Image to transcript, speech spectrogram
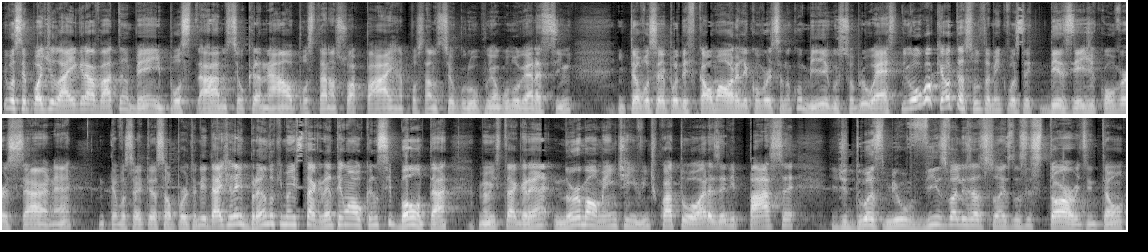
E você pode ir lá e gravar também, postar no seu canal, postar na sua página, postar no seu grupo, em algum lugar assim. Então você vai poder ficar uma hora ali conversando comigo sobre o wrestling ou qualquer outro assunto também que você deseje conversar, né? Então você vai ter essa oportunidade. Lembrando que meu Instagram tem um alcance bom, tá? Meu Instagram, normalmente em 24 horas, ele passa de 2 mil visualizações nos stories. Então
